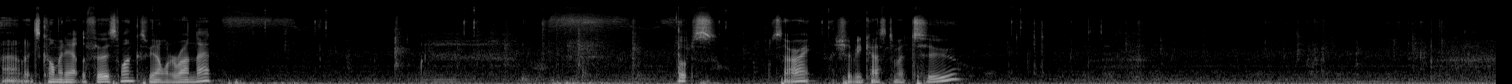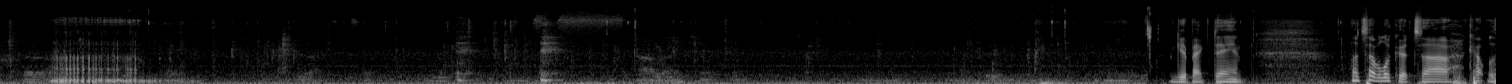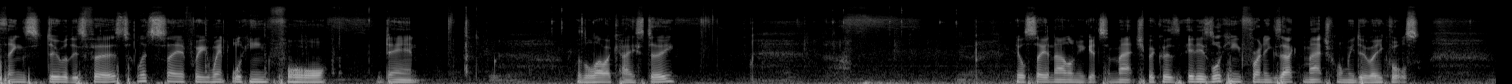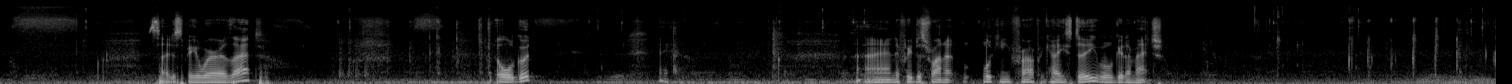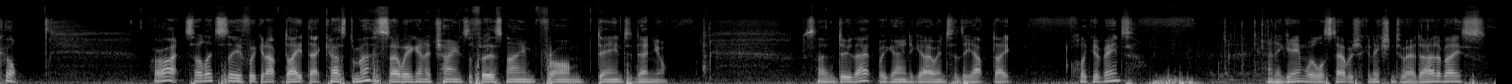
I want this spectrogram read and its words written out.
Uh, let's comment out the first one because we don't want to run that. Oops, sorry, that should be customer 2. Back Dan. Let's have a look at uh, a couple of things to do with this first. Let's say if we went looking for Dan with a lowercase d. You'll see it no longer gets a match because it is looking for an exact match when we do equals. So just be aware of that. All good. And if we just run it looking for uppercase D, we'll get a match. Alright, so let's see if we can update that customer. So we're going to change the first name from Dan to Daniel. So to do that, we're going to go into the update click event. And again, we'll establish a connection to our database.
